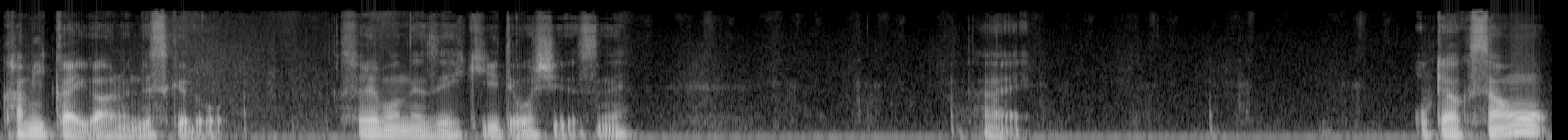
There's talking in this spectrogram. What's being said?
神回があるんですけどそれもね是非聞いてほしいですね。はい。お客さんを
